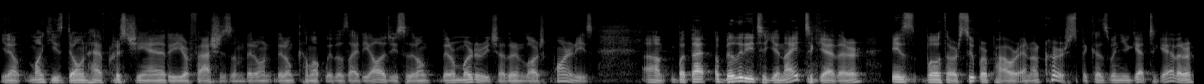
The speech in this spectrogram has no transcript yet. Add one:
You know, monkeys don't have Christianity or fascism. They don't, they don't come up with those ideologies, so they don't, they don't murder each other in large quantities. Um, but that ability to unite together is both our superpower and our curse because when you get together,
